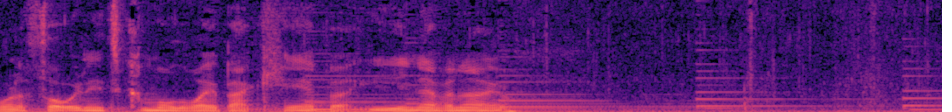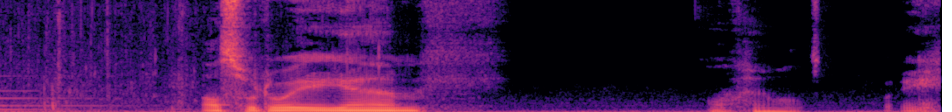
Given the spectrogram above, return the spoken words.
would have thought we need to come all the way back here, but you never know. else would we, um... Well, how else would we...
